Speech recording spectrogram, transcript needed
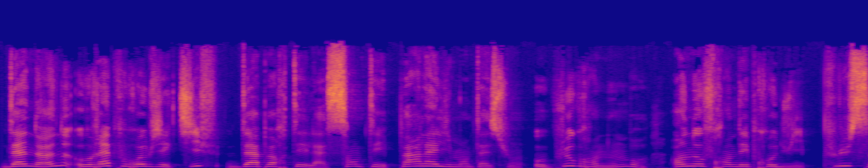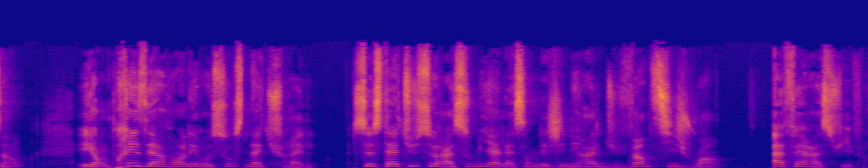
Danone aurait pour objectif d'apporter la santé par l'alimentation au plus grand nombre en offrant des produits plus sains et en préservant les ressources naturelles. Ce statut sera soumis à l'Assemblée générale du 26 juin. Affaire à suivre.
